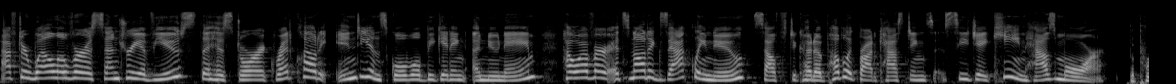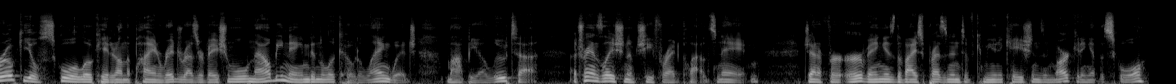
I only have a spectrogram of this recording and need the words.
After well over a century of use, the historic Red Cloud Indian School will be getting a new name. However, it's not exactly new. South Dakota Public Broadcasting's CJ Keene has more. The parochial school located on the Pine Ridge Reservation will now be named in the Lakota language, Mapialuta, a translation of Chief Red Cloud's name. Jennifer Irving is the Vice President of Communications and Marketing at the school.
